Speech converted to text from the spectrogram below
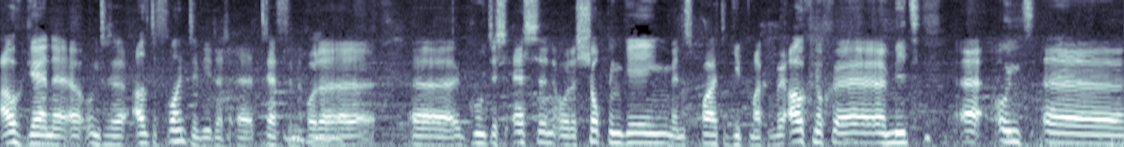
auch gerne unsere alten Freunde wieder treffen. Oder äh, äh, gutes Essen oder Shopping gehen. Wenn es Party gibt, machen wir auch noch mit. Und, äh,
